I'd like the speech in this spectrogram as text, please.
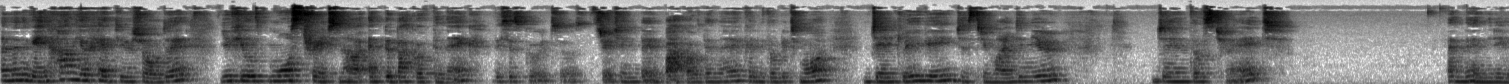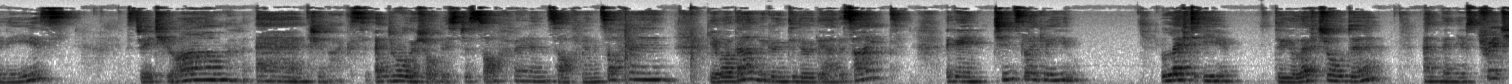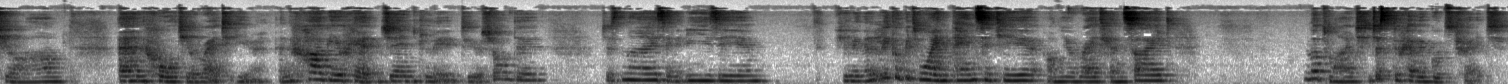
And then again, hug your head to your shoulder. You feel more stretch now at the back of the neck. This is good. So stretching the back of the neck a little bit more. Gently again, just reminding you. gentle stretch, and then release. Stretch your arm and relax. And roll your shoulders. Just soften, soften, soften. Okay, well done. We're going to do the other side. Again, chin slightly in. Left ear to your left shoulder. And then you stretch your arm and hold your right ear. And hug your head gently to your shoulder. Just nice and easy. Feeling a little bit more intensity on your right hand side. Not much, just to have a good stretch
